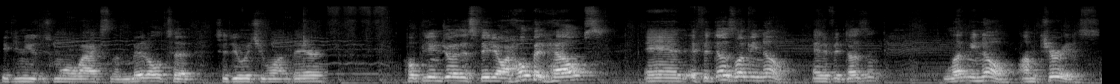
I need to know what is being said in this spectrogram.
You can use more wax in the middle to, to do what you want there. Hope you enjoy this video. I hope it helps. And if it does, let me know. And if it doesn't, let me know. I'm curious.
